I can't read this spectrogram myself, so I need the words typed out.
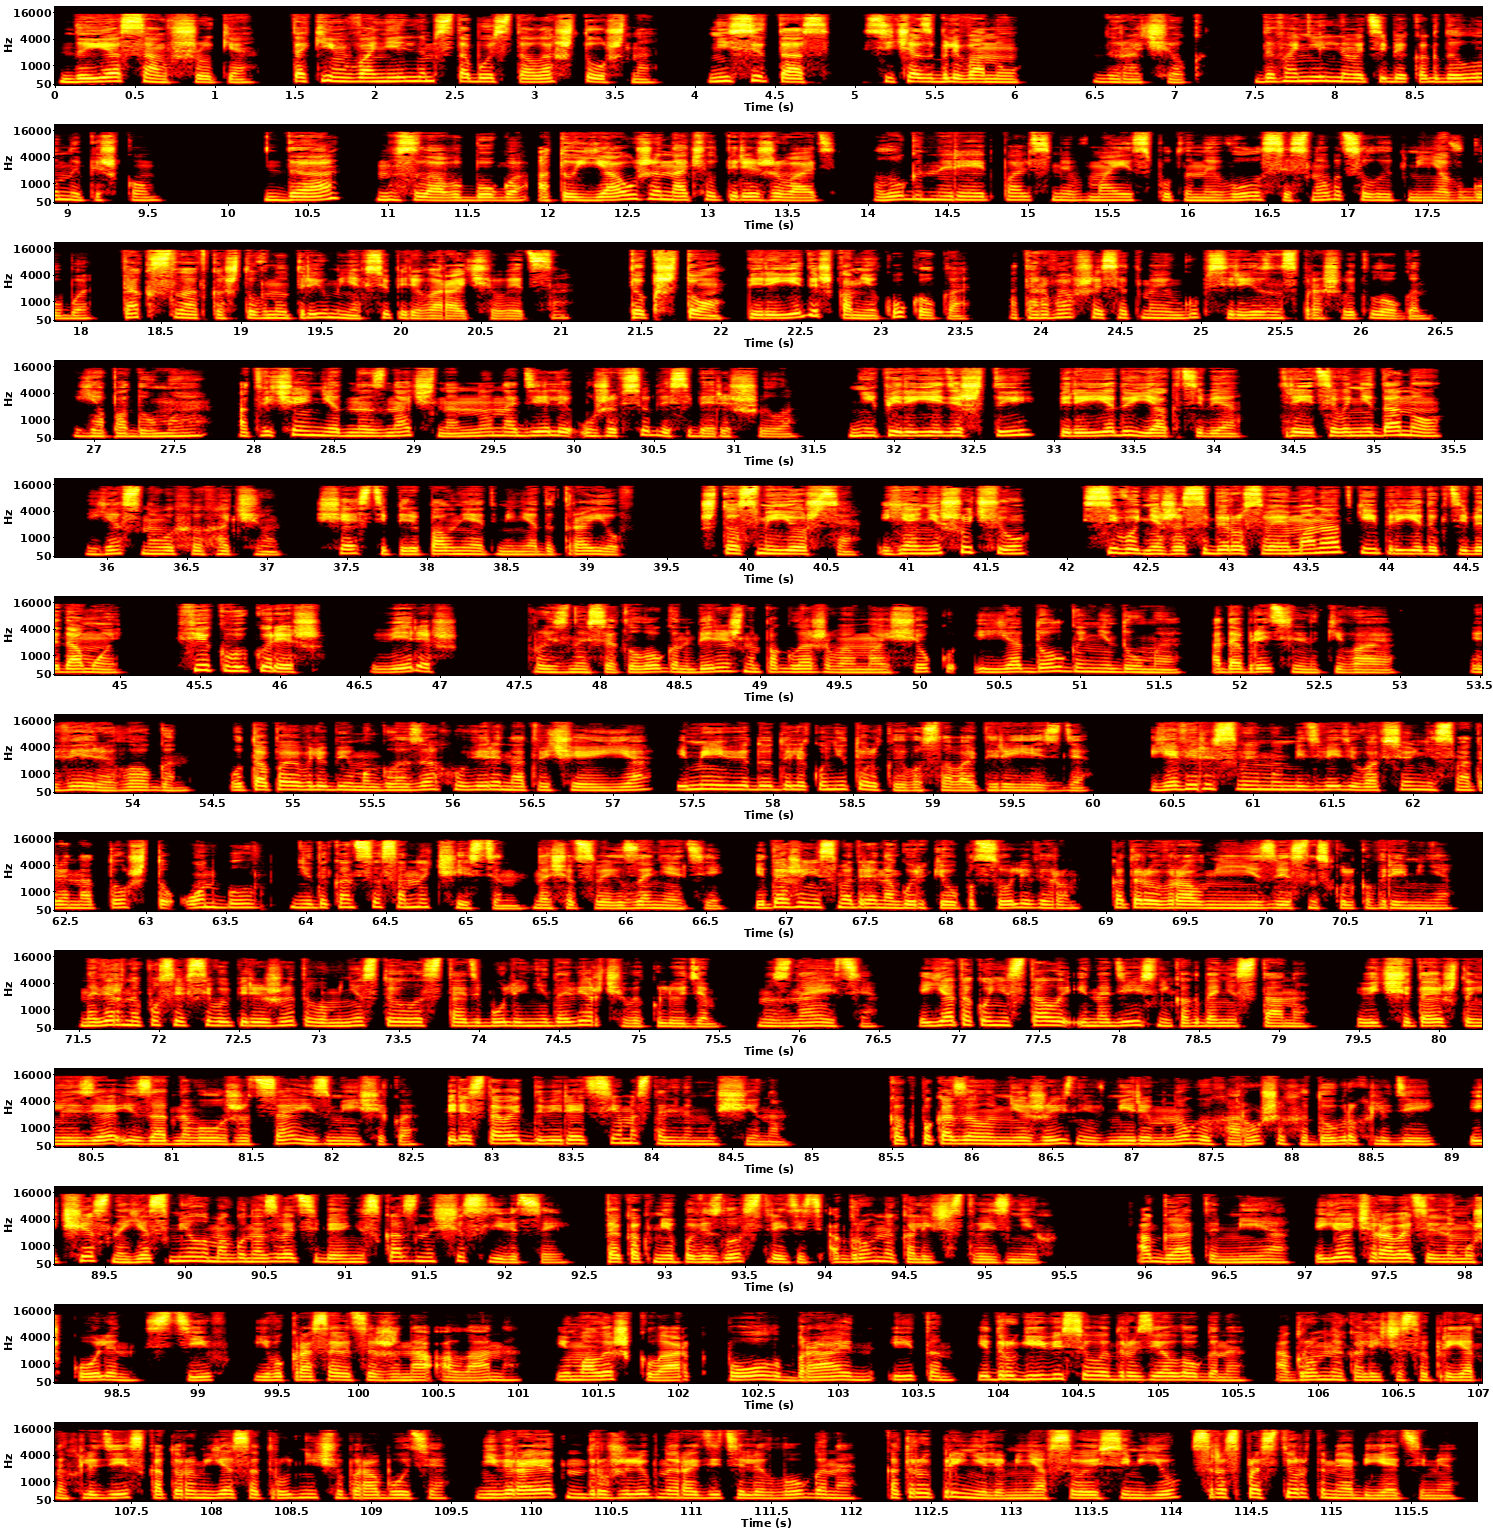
Да я сам в шоке. Таким ванильным с тобой стало аж тошно. Неси таз, сейчас блевану. Дурачок. До ванильного тебе как до луны пешком. Да? Ну, слава богу, а то я уже начал переживать. Логан ныряет пальцами в мои спутанные волосы и снова целует меня в губы. Так сладко, что внутри у меня все переворачивается. «Так что, переедешь ко мне, куколка?» Оторвавшись от моих губ, серьезно спрашивает Логан. «Я подумаю». Отвечаю неоднозначно, но на деле уже все для себя решила. «Не переедешь ты, перееду я к тебе. Третьего не дано». Я снова хохочу. Счастье переполняет меня до краев. «Что смеешься? Я не шучу. Сегодня же соберу свои манатки и приеду к тебе домой. Фиг выкуришь. Веришь?» произносит Логан, бережно поглаживая мою щеку, и я, долго не думая, одобрительно киваю. «Верю, Логан». Утопая в любимых глазах, уверенно отвечаю я, имея в виду далеко не только его слова о переезде. Я верю своему медведю во все, несмотря на то, что он был не до конца со мной честен насчет своих занятий, и даже несмотря на горький опыт с Оливером, который врал мне неизвестно сколько времени. Наверное, после всего пережитого мне стоило стать более недоверчивой к людям, но знаете, я такой не стала и, надеюсь, никогда не стану. Ведь считаю, что нельзя из-за одного лжеца и изменщика переставать доверять всем остальным мужчинам. Как показала мне жизнь, в мире много хороших и добрых людей. И честно, я смело могу назвать себя несказанно счастливицей, так как мне повезло встретить огромное количество из них. Агата, Мия, ее очаровательный муж Колин, Стив, его красавица-жена Алана, и малыш Кларк, Пол, Брайан, Итан и другие веселые друзья Логана. Огромное количество приятных людей, с которыми я сотрудничаю по работе. Невероятно дружелюбные родители Логана, которые приняли меня в свою семью с распростертыми объятиями.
